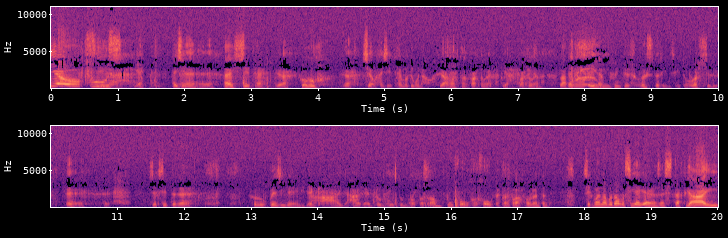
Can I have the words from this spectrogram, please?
ja, oes. Hij zit. Hè? Hij zit, hè. Ja, oeh. Ja, Zo, hij zit, hè. Wat doen we nou? ja, wacht, nou, wacht nou even. Ja, wacht nou even. Laten we nou eventjes rustig in zitten, hoor. Alsjeblieft. Zeg, zit er eh, genoeg benzine in die tank? Ja, ja, Renton heeft hem tot de rand toe volgegoten. Dat voor Renton. Zeg maar nou wat anders. Zie jij ergens een start? Ja, hier,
